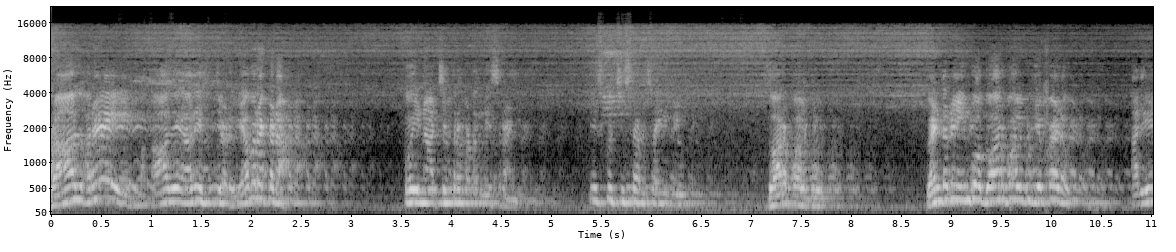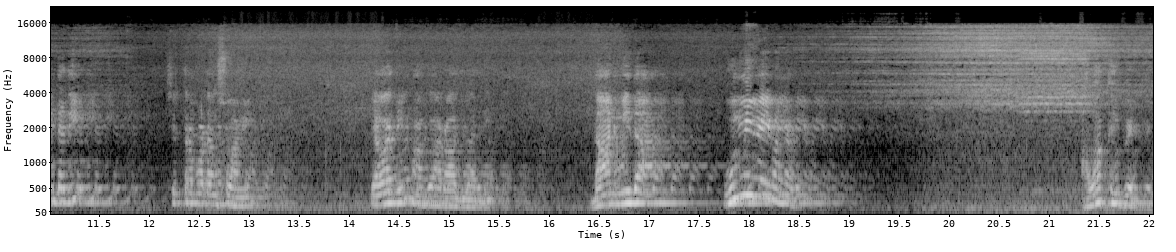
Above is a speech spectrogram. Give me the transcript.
రాజు అరే అదే ఆదేశించాడు. ఎవరెక్కడ? పోయి నా చిత్రపటం తీసుకురండి. తీసుకొచ్చేసారు సైనికులు ద్వారపాలకులు. వెంటనే ఇంకో ద్వారపాలకుడు చెప్పాడు. అదేంటది? చిత్రపటం స్వామి. ఎవరిది? మాకు ఆ రాజుగారిది. దాని మీద ఉమ్మి వేయమన్నాడు. అవాక్కైపోయాడు.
